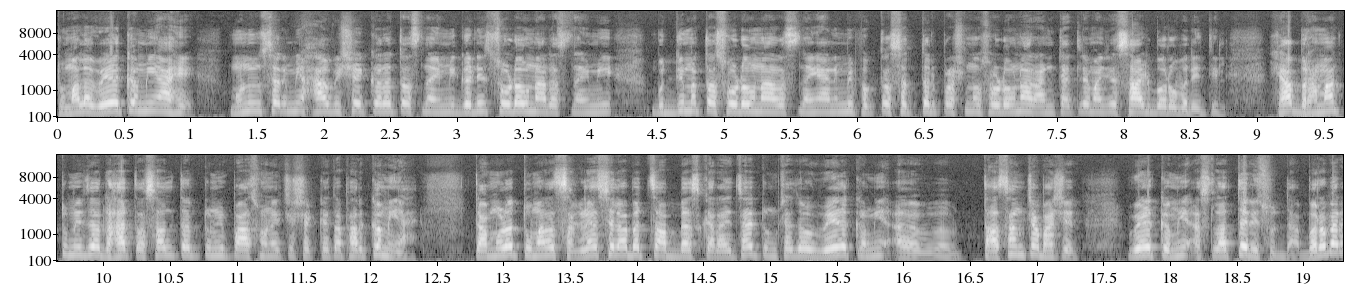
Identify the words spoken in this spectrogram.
तुम्हाला वेळ कमी आहे. म्हणून सर मी हा विषय करतच नाही. मी गणित सोडवणारच नाही. मी बुद्धिमत्ता सोडवणारच नाही आणि मी फक्त सत्तर प्रश्न सोडवणार आणि त्यातले माझे साठ बरोबर येतील. ह्या भ्रमात तुम्ही जर राहत असाल तर तुम्ही पास होण्याची शक्यता फार कमी आहे. त्यामुळं तुम्हाला सगळ्या सिलेबस सिलेबसचा अभ्यास करायचा आहे तुमच्याजवळ वेळ कमी तासांच्या भाषेत वेळ कमी असला तरीसुद्धा बरोबर?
